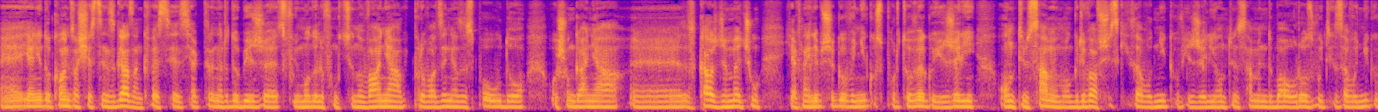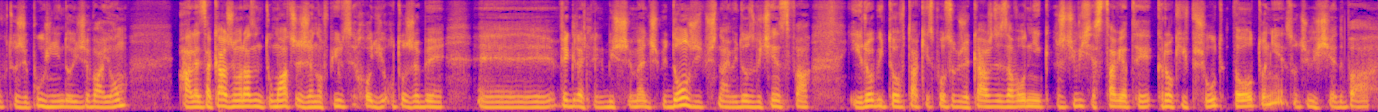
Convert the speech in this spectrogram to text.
E, ja nie do końca się z tym zgadzam. Kwestia jest, jak trener dobierze swój model funkcjonowania, prowadzenia zespołu do osiągania e, w każdym meczu jak najlepszego wyniku sportowego. Jeżeli on tym samym ogrywa wszystkich zawodników, jeżeli on tym samym dba o rozwój tych zawodników, którzy później dojrzewają, ale za każdym razem tłumaczy, że no w piłce chodzi o to, żeby yy, wygrać najbliższy mecz, żeby dążyć przynajmniej do zwycięstwa i robi to w taki sposób, że każdy zawodnik rzeczywiście stawia te kroki w przód, to to nie jest oczywiście dwa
